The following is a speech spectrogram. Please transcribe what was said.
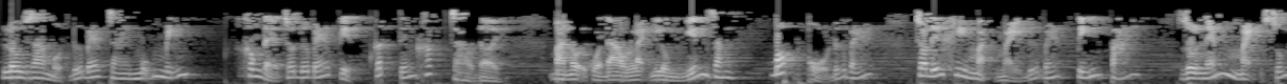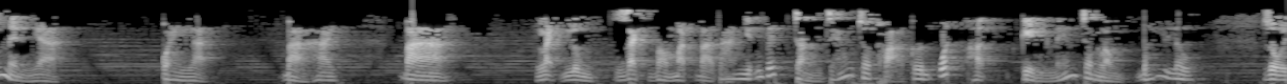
lôi ra một đứa bé trai mũm mĩm, Không để cho đứa bé kịp cất tiếng khóc chào đời Bà nội của Đào lạnh lùng nghiến răng Bóp cổ đứa bé Cho đến khi mặt mày đứa bé tím tái Rồi ném mạnh xuống nền nhà. Quay lại Bà hai Bà lạnh lùng rạch vào mặt bà ta những vết chằng chéo cho thỏa cơn uất hận kìm nén trong lòng bấy lâu. Rồi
